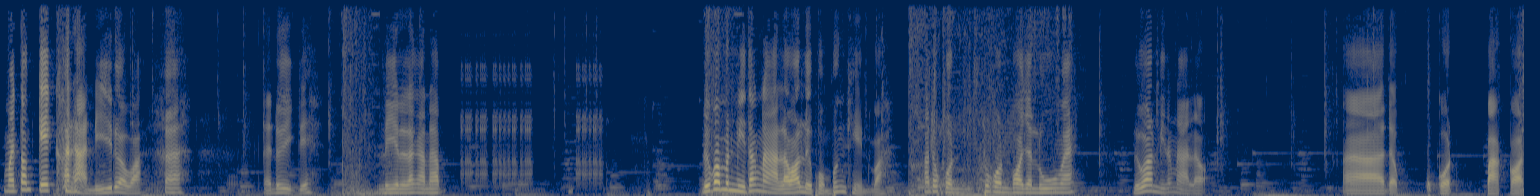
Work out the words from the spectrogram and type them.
ทำไมต้องเก๊กขนาดนี้ด้วยวะฮะไหนดูอีกดิรีเลยแล้วกันครับ หรือว่ามันมีตั้งนานแล้ววะหรือผมเพิ่งเห็นวะถ้าทุกคนทุกคนพอจะรู้ไหมหรือว่ามีตั้งนานแล้วอ่าเดี๋ยวกดปากก่อน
